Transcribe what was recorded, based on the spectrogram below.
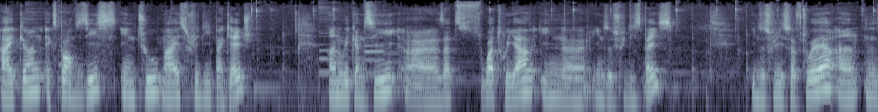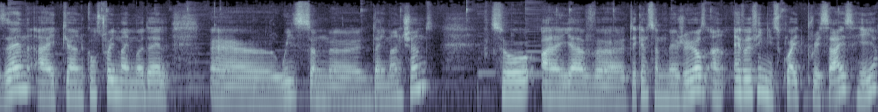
I can export this into my 3D package. And we can see uh, that's what we have in, uh, in the 3D space, in the 3D software. And then I can constrain my model uh, with some uh, dimensions so I have uh, taken some measures and everything is quite precise here.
